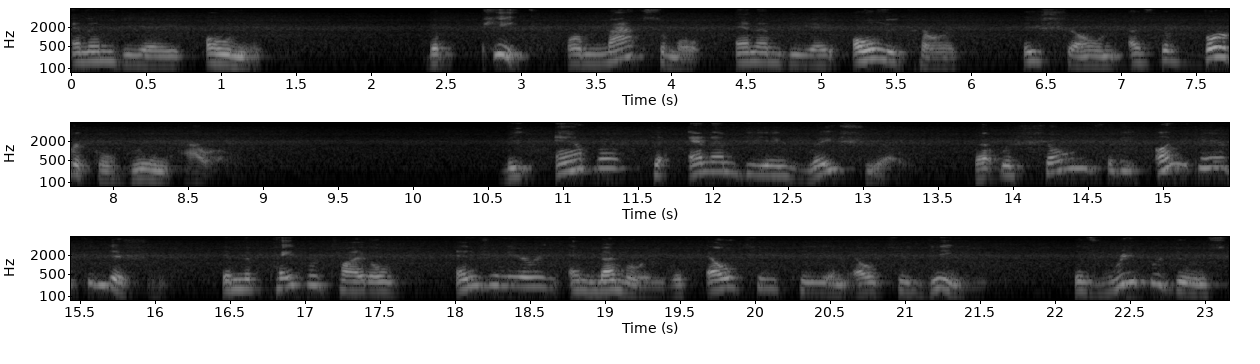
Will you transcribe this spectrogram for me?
NMDA only. The peak or maximal NMDA only current is shown as the vertical green arrow. The AMPA to NMDA ratio that was shown for the unpaired condition in the paper titled Engineering and Memory with LTP and LTD is reproduced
